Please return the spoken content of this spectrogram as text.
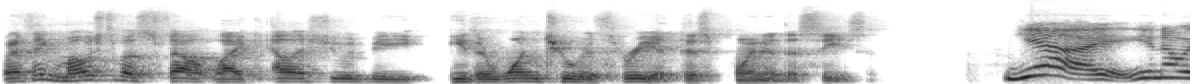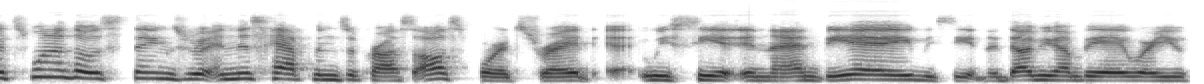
But I think most of us felt like LSU would be either one, two, or three at this point of the season. Yeah, you know, it's one of those things where, and this happens across all sports, right? We see it in the NBA, we see it in the WNBA, where you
